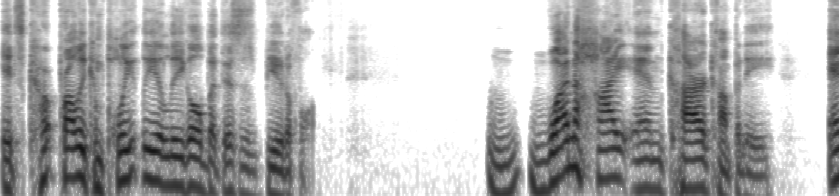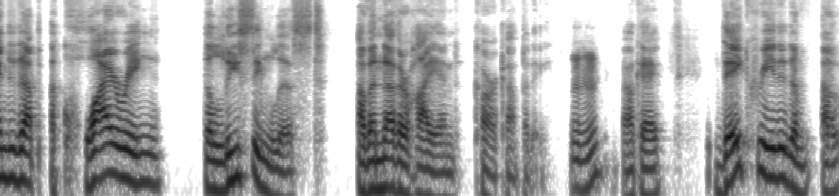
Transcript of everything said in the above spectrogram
It's co- probably completely illegal, but this is beautiful. One high-end car company ended up acquiring the leasing list of another high-end car company. Mhm. Okay. They created a, a,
